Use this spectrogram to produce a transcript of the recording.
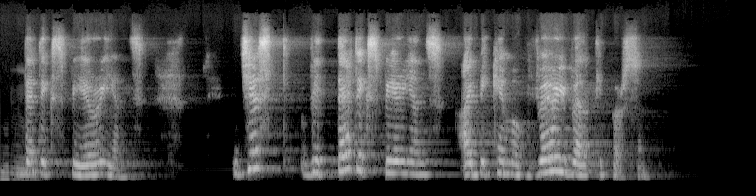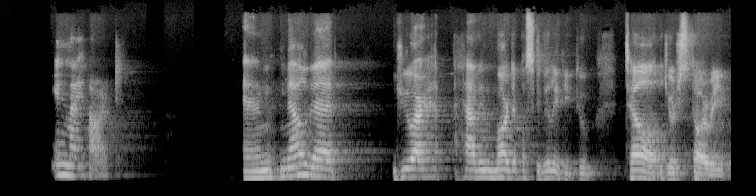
Mm. that experience. Just with that experience, I became a very wealthy person in my heart. And now that you are ha- having more the possibility to tell your story,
